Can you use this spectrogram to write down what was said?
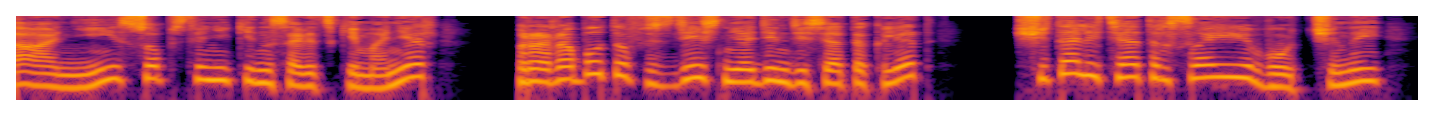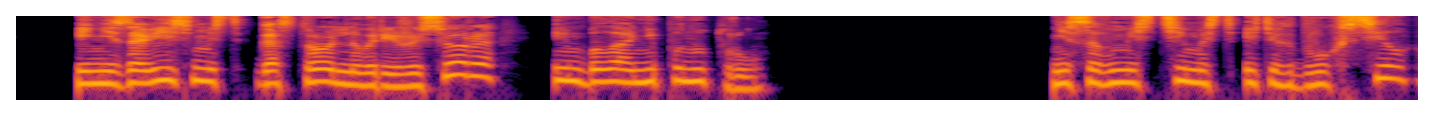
А они, собственники на советский манер, проработав здесь не один десяток лет, считали театр своей вотчиной, и независимость гастрольного режиссера им была не по нутру. Несовместимость этих двух сил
